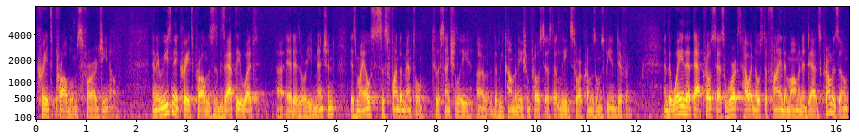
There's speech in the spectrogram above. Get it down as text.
creates problems for our genome. And the reason it creates problems is exactly what uh, Ed has already mentioned, is meiosis is fundamental to essentially uh, the recombination process that leads to our chromosomes being different. And the way that that process works, how it knows to find a mom and a dad's chromosome,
